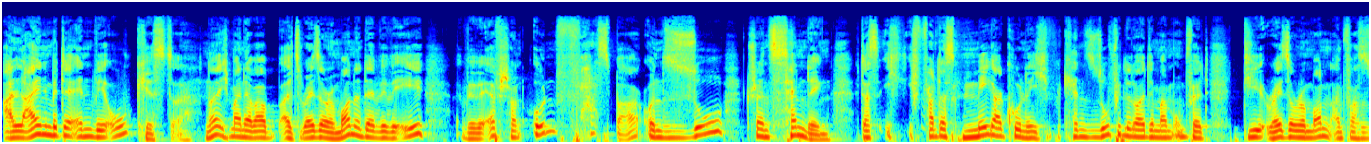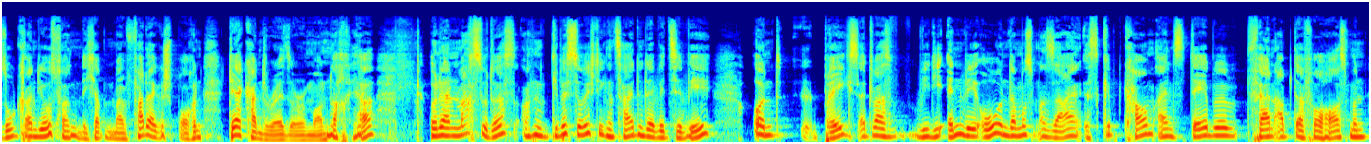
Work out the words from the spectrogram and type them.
allein mit der NWO-Kiste. Ne? Ich meine, er war als Razor Ramon in der WWE, WWF schon unfassbar und so transcending, dass ich, ich fand das mega cool. Ich kenne so viele Leute in meinem Umfeld, die Razor Ramon einfach so grandios fanden. Ich habe mit meinem Vater gesprochen, der kannte Razor Ramon noch, ja. Und dann machst du das und bist zur richtigen Zeit in der WCW und prägst etwas wie die NWO und da muss man sagen, es gibt kaum ein Stable fernab der Four Horsemen,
